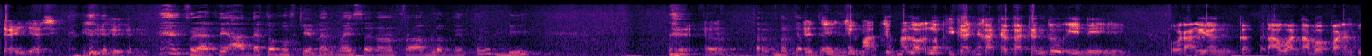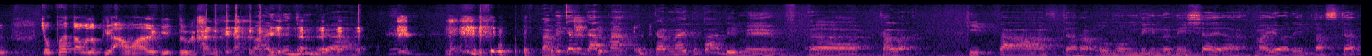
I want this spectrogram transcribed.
ya iya sih. Berarti ada kemungkinan messenger problem itu di Jadi, cuma cuma lo- logikanya kadang-kadang tuh ini orang yang ketahuan tambah parah tuh coba tahu lebih awal gitu kan. Nah itu juga. Tapi kan karena karena itu tadi me eh, kalau kita secara umum di Indonesia ya mayoritas kan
